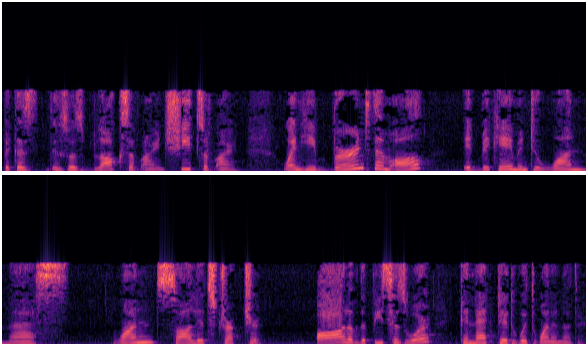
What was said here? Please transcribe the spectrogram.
Because this was blocks of iron, sheets of iron. When he burned them all, it became into one mass, one solid structure. All of the pieces were connected with one another.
